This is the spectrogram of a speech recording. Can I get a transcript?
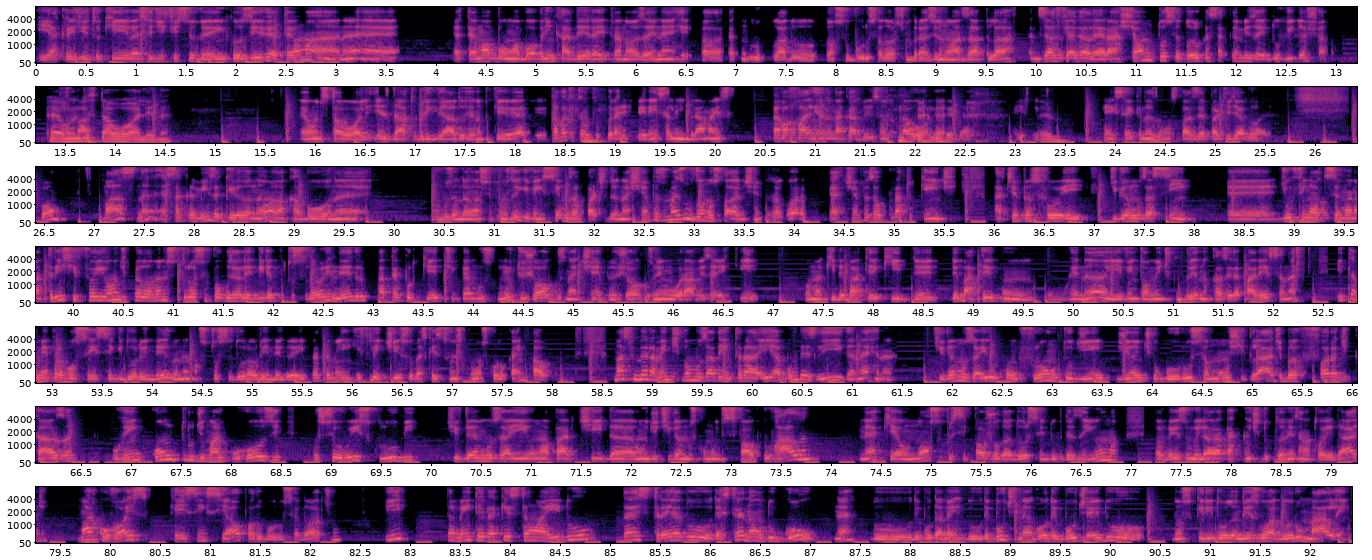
E acredito que vai ser difícil ver. Inclusive, até uma, né, é, é até uma, uma boa brincadeira aí para nós aí, né? Até com o grupo lá do nosso Borussia Dortmund Brasil no WhatsApp lá, desafiar a galera achar um torcedor com essa camisa aí. Duvido achar. É onde fato. está o Oli, né? É onde está o Oli, exato. Obrigado, Renan, porque eu, eu tava tentando procurar referência, lembrar, mas tava falhando na cabeça. Onde está o Oli, é verdade. É isso, aí, é isso aí que nós vamos fazer a partir de agora. Bom, mas, né, essa camisa, querendo ou não, ela acabou, né, estamos usando a Champions League, vencemos a partida na Champions, mas não vamos falar de Champions agora, porque a Champions é o prato quente. A Champions foi, digamos assim, é, de um final de semana triste, foi onde pelo menos trouxe um pouco de alegria para o torcedor negro, até porque tivemos muitos jogos, né, Champions, jogos memoráveis aí que vamos aqui debater aqui, de, debater com, com, o Renan e eventualmente com o Breno, caso ele apareça, né? E também para vocês, seguidor aurinegro, né? Nosso torcedor aurinegro aí, para também refletir sobre as questões que vamos colocar em pauta. Mas primeiramente vamos adentrar aí a Bundesliga, né, Renan? Tivemos aí o confronto di diante o Borussia Mönchengladbach fora de casa, o reencontro de Marco Rose, o seu ex-clube. Tivemos aí uma partida onde tivemos como desfalque o Haaland, né, que é o nosso principal jogador, sem dúvidas nenhuma, talvez o melhor atacante do planeta na atualidade. Marco Reus, que é essencial para o Borussia Dortmund. E também teve a questão aí do da estreia do da estreia não, do gol, né, do debut da, do debut, né, gol debut aí do nosso querido holandês voador, o Malen.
